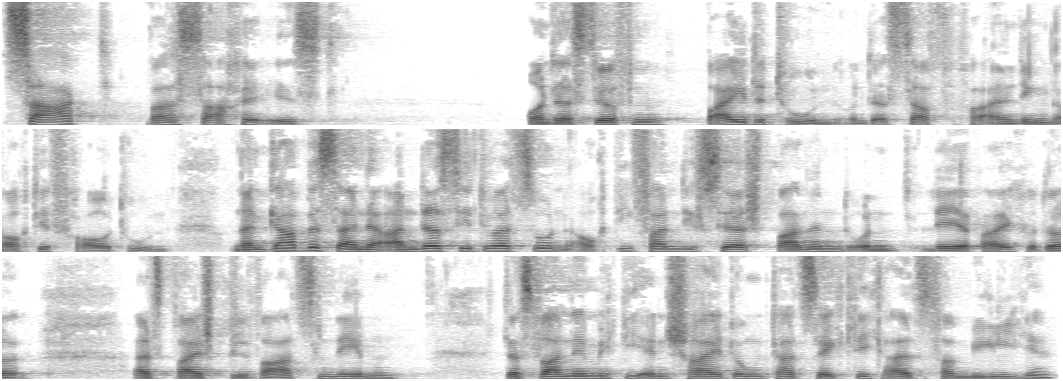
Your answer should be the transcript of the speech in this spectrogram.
sagt, was Sache ist. Und das dürfen beide tun. Und das darf vor allen Dingen auch die Frau tun. Und dann gab es eine andere Situation, auch die fand ich sehr spannend und lehrreich oder als Beispiel wahrzunehmen. Das war nämlich die Entscheidung tatsächlich als Familie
